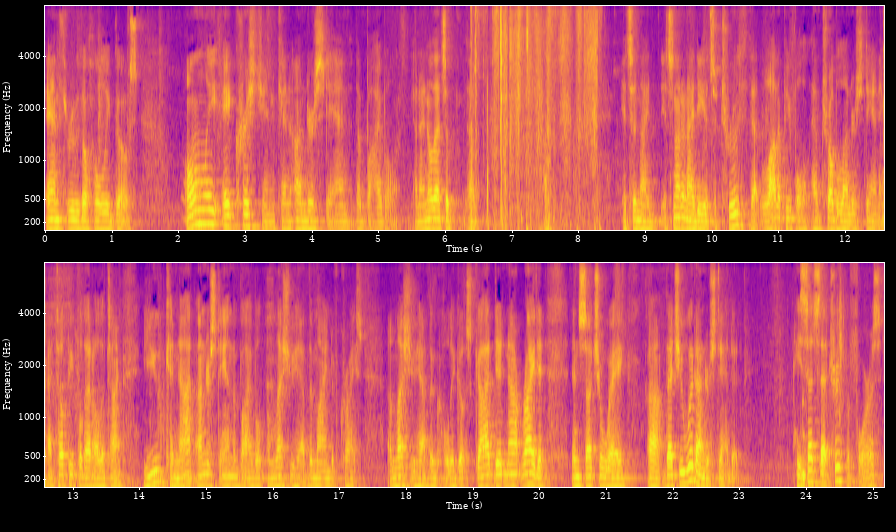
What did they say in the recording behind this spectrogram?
and through the Holy Ghost. Only a Christian can understand the Bible. And I know that's a, a, it's, an, it's not an idea, it's a truth that a lot of people have trouble understanding. I tell people that all the time. You cannot understand the Bible unless you have the mind of Christ, unless you have the Holy Ghost. God did not write it in such a way uh, that you would understand it. He sets that truth before us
